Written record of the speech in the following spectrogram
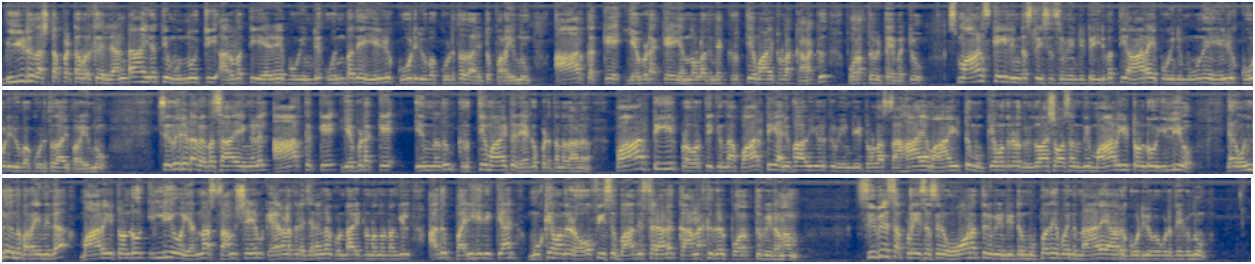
വീട് നഷ്ടപ്പെട്ടവർക്ക് രണ്ടായിരത്തി മുന്നൂറ്റി അറുപത്തിയേഴ് പോയിന്റ് ഒൻപത് ഏഴ് കോടി രൂപ കൊടുത്തതായിട്ട് പറയുന്നു. ആർക്കൊക്കെ എവിടൊക്കെ എന്നുള്ളതിന്റെ കൃത്യമായിട്ടുള്ള കണക്ക് പുറത്തുവിട്ടേ പറ്റൂ. സ്മാൾ സ്കെയിൽ ഇൻഡസ്ട്രീസിന് വേണ്ടിയിട്ട് ഇരുപത്തിയാറ് പോയിന്റ് മൂന്ന് ഏഴ് കോടി രൂപ കൊടുത്തതായി പറയുന്നു. ചെറുകിട വ്യവസായങ്ങളിൽ ആർക്കൊക്കെ എവിടൊക്കെ എന്നതും കൃത്യമായിട്ട് രേഖപ്പെടുത്തേണ്ടതാണ്. പാർട്ടിയിൽ പ്രവർത്തിക്കുന്ന പാർട്ടി അനുഭാവികൾക്ക് വേണ്ടിയിട്ടുള്ള സഹായമായിട്ട് മുഖ്യമന്ത്രിയുടെ ദുരിതാശ്വാസ നിധി മാറിയിട്ടുണ്ടോ ഇല്ലയോ? ഞാൻ ഉണ്ട് എന്ന് പറയുന്നില്ല. മാറിയിട്ടുണ്ടോ ഇല്ലയോ എന്ന സംശയം കേരളത്തിലെ ജനങ്ങൾക്കുണ്ടായിട്ടുണ്ടെന്നുണ്ടെങ്കിൽ അത് പരിഹരിക്കാൻ മുഖ്യമന്ത്രിയുടെ ഓഫീസ് ബാധ്യസ്ഥരാണ്. കണക്കുകൾ പുറത്തുവിടണം. സിവിൽ സപ്ലൈസസിന് ഓണത്തിന് വേണ്ടിയിട്ട് മുപ്പത് പോയിന്റ് നാല് ആറ് കോടി രൂപ കൊടുത്തേക്കുന്നു.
